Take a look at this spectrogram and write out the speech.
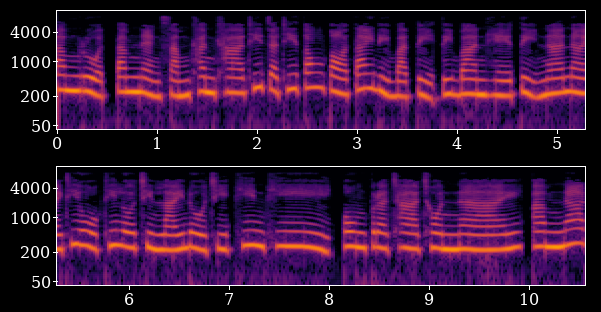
ตำรวจตำแหน่งสำคัญคาที่จะที่ต้องปอใต้ดิบัติติบันเหตินานายที่โอกที่โลชินไลโดชิพินที่องค์ประชาชนนายอำนาจ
